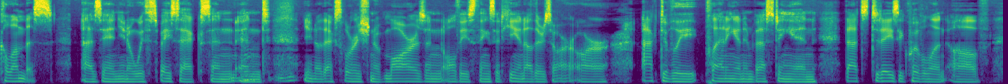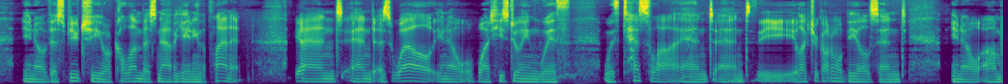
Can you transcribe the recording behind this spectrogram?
Columbus, as in, you know, with SpaceX and, mm-hmm. and mm-hmm. you know, the exploration of Mars and all these things that he and others are, are actively planning and investing in. That's today's equivalent of, you know, Vespucci or Columbus navigating the planet. Yeah. And and as well, you know, what he's doing with with Tesla and and the electric automobiles and you know, um,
